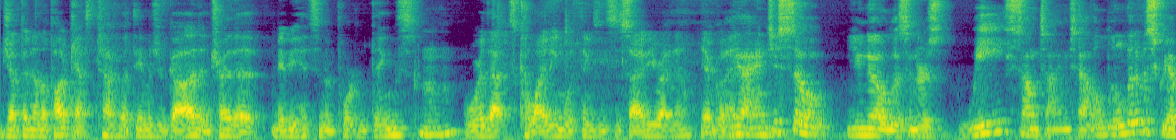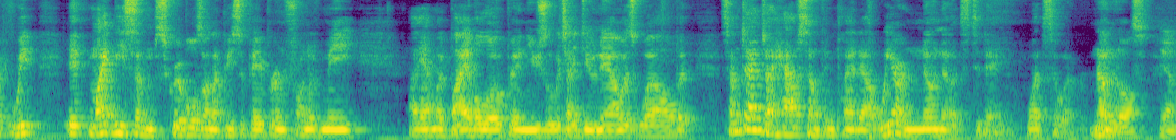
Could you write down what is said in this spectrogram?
jumping on the podcast talk about the image of God and try to maybe hit some important things hmm where that's colliding with things in society right now. Yeah, go ahead. Yeah, and just so you know, listeners, we sometimes have a little bit of a script. We it might be some scribbles on a piece of paper in front of me. I have my Bible open, usually, which I do now as well. But sometimes I have something planned out. We are no notes today whatsoever. No Not at all. notes. Yeah.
